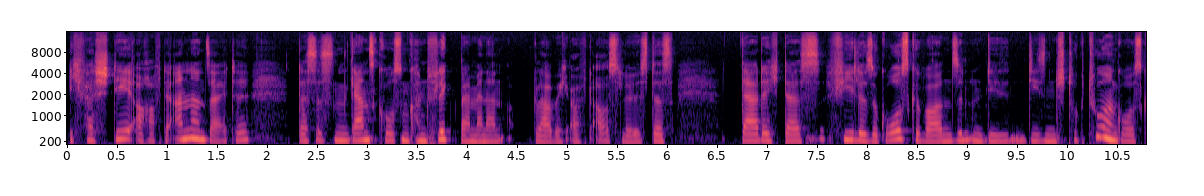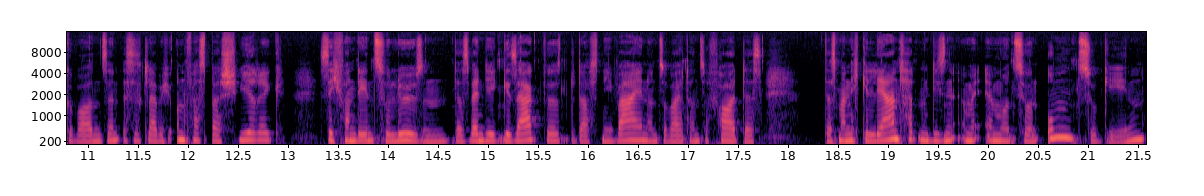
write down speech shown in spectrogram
ich verstehe auch auf der anderen Seite, dass es einen ganz großen Konflikt bei Männern, glaube ich, oft auslöst, dass dadurch, dass viele so groß geworden sind und die, diesen Strukturen groß geworden sind, ist es, glaube ich, unfassbar schwierig, sich von denen zu lösen. Dass wenn dir gesagt wird, du darfst nie weinen und so weiter und so fort, dass, dass man nicht gelernt hat, mit diesen Emotionen umzugehen,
